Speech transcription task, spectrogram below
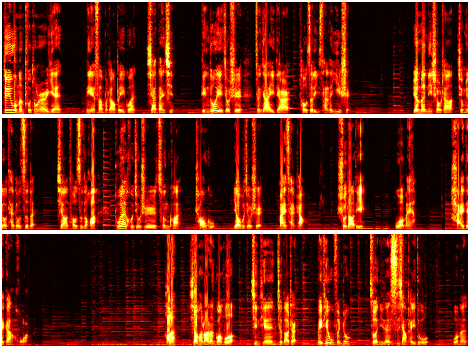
对于我们普通人而言，你也犯不着悲观瞎担心，顶多也就是增加一点投资理财的意识。原本你手上就没有太多资本，想要投资的话，不外乎就是存款、炒股，要不就是买彩票。说到底，我们呀。还得干活。好了，小跑团的广播今天就到这儿，每天五分钟，做你的思想陪读，我们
